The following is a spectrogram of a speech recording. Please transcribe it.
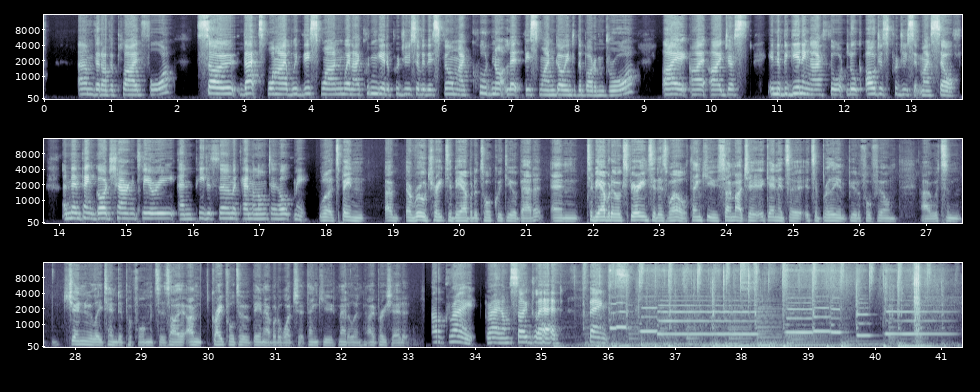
um, that I've applied for. So that's why with this one, when I couldn't get a producer for this film, I could not let this one go into the bottom drawer. I, I, I just, in the beginning, I thought, look, I'll just produce it myself. And then thank God Sharon Cleary and Peter Thurmer came along to help me. well it's been a, a real treat to be able to talk with you about it and to be able to experience it as well. Thank you so much. Again it's a it's a brilliant beautiful film uh, with some genuinely tender performances. I, i'm grateful to have been able to watch it. Thank you madeleine. I appreciate it. Oh, great, great. I'm so glad. Thanks.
